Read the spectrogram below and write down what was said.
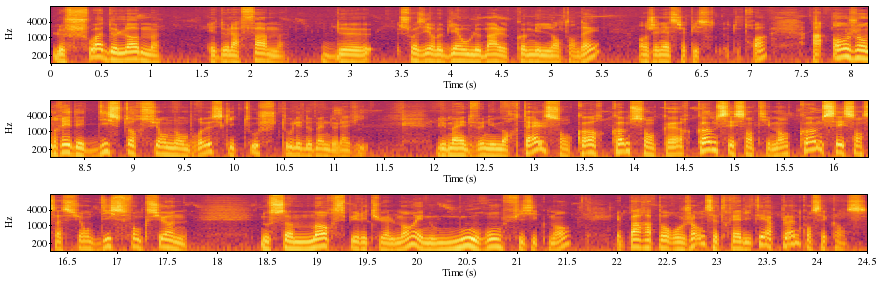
le choix de l'homme et de la femme de choisir le bien ou le mal comme ils l'entendaient, en Genèse chapitre 3, a engendré des distorsions nombreuses qui touchent tous les domaines de la vie. L'humain est devenu mortel, son corps comme son cœur, comme ses sentiments, comme ses sensations dysfonctionnent. Nous sommes morts spirituellement et nous mourrons physiquement, et par rapport aux gens, cette réalité a plein de conséquences.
